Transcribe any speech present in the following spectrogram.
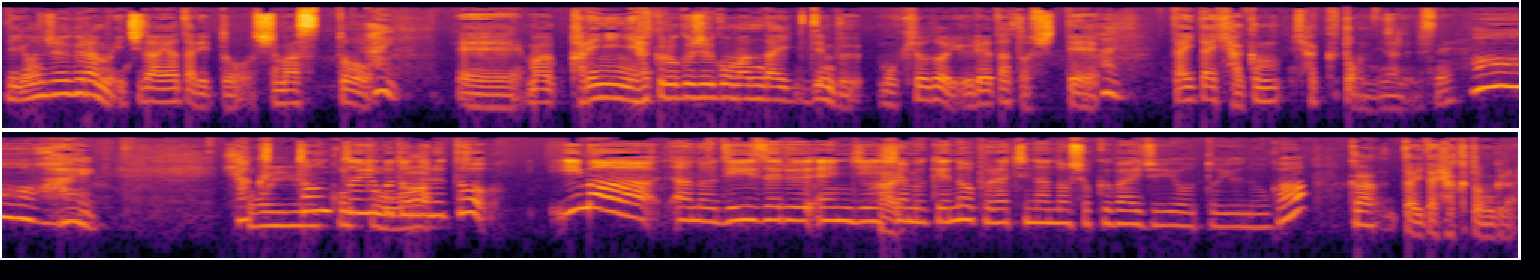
で 40g1 台あたりとしますと、はいえーまあ、仮に265万台全部目標通り売れたとして、はい、大体 100, 100トンになるんですね。あはい100トンということになると今あのディーゼルエンジン車向けのプラチナの触媒需要というのが、はい、が大体100トンぐらい。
